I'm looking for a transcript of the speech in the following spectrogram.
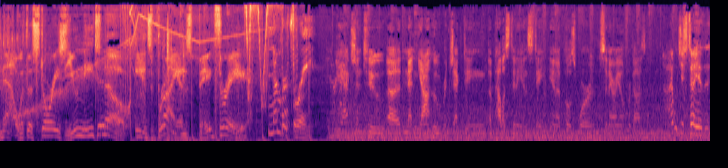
Now, with the stories you need to know, it's Brian's Big Three. Number three. Reaction to uh, Netanyahu rejecting a Palestinian state in a post war scenario for Gaza? I would just tell you that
